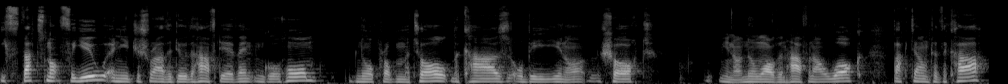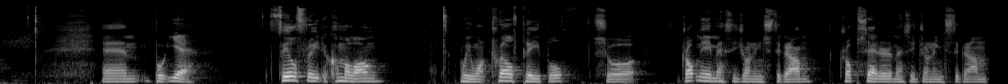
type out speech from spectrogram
if that's not for you and you'd just rather do the half day event and go home, no problem at all. The cars will be, you know, short, you know, no more than half an hour walk back down to the car. Um, but yeah, feel free to come along. We want 12 people, so drop me a message on Instagram, drop Sarah a message on Instagram.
